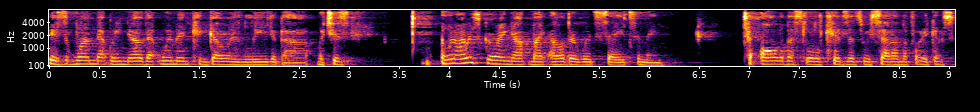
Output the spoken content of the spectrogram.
is one that we know that women can go and lead about, which is when I was growing up, my elder would say to me, to all of us little kids as we sat on the floor, he goes,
